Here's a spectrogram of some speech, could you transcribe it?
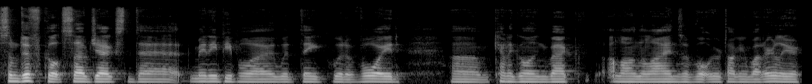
some difficult subjects that many people I would think would avoid. Um, kind of going back along the lines of what we were talking about earlier,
